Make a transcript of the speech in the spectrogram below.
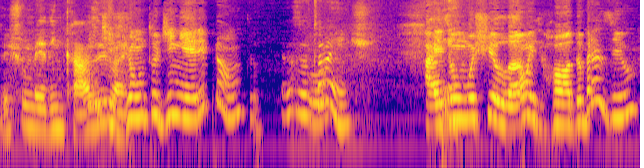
Deixa o medo em casa gente, e vai. Junta o dinheiro e pronto. Exatamente. Faz e... um mochilão e roda o Brasil.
